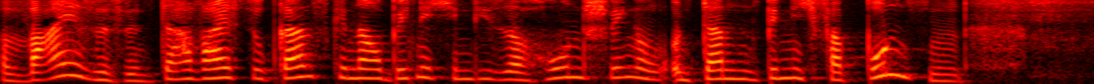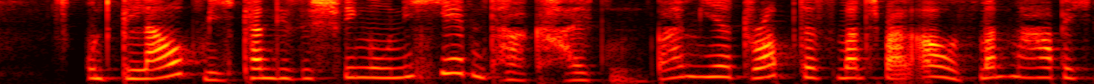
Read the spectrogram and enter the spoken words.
weise sind? Da weißt du ganz genau, bin ich in dieser hohen Schwingung und dann bin ich verbunden. Und glaub mir, ich kann diese Schwingung nicht jeden Tag halten. Bei mir droppt es manchmal aus. Manchmal habe ich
